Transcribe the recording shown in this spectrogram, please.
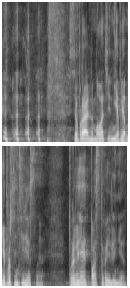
Все правильно, молодец. Мне, мне просто интересно, проверяет пастора или нет?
